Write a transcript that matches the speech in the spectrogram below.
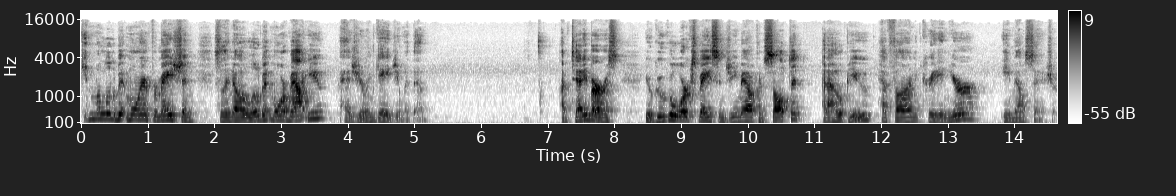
give them a little bit more information so they know a little bit more about you as you're engaging with them. I'm Teddy Burriss, your Google Workspace and Gmail consultant, and I hope you have fun creating your email signature.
